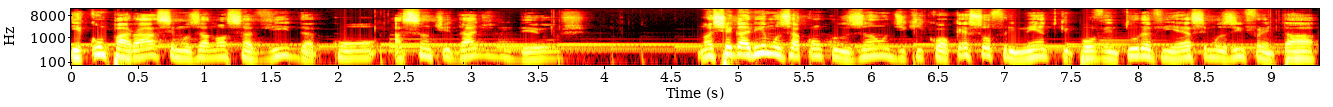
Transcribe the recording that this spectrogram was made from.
e comparássemos a nossa vida com a santidade de Deus, nós chegaríamos à conclusão de que qualquer sofrimento que porventura viéssemos enfrentar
